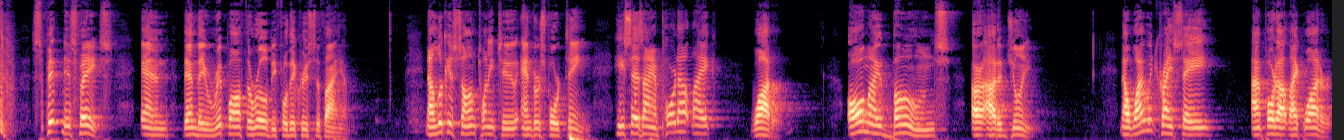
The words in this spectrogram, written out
spit in his face. And then they rip off the robe before they crucify him. Now look at Psalm 22 and verse 14. He says, I am poured out like water. All my bones are out of joint. Now, why would Christ say, I'm poured out like water?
